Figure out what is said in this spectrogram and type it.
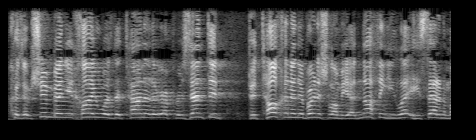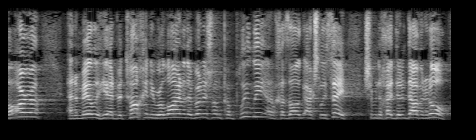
because Abshim ben Yechai was the Tana that represented Bitachan in the Rebbeinu Shalom. He had nothing. He, he said in a Ma'ara, and Ameli, he had B'tachin, he relied on the Rebbeinu Shalom completely, and Chazal actually say, Shimon Yechai didn't daven at all.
